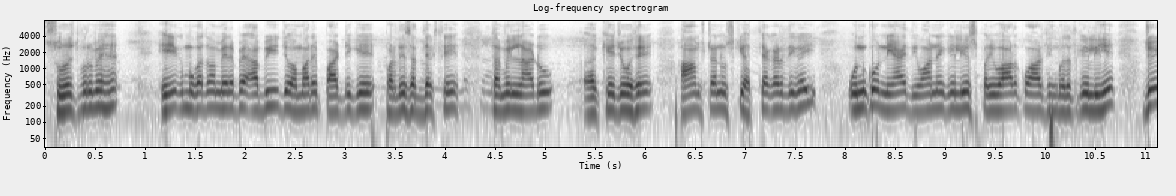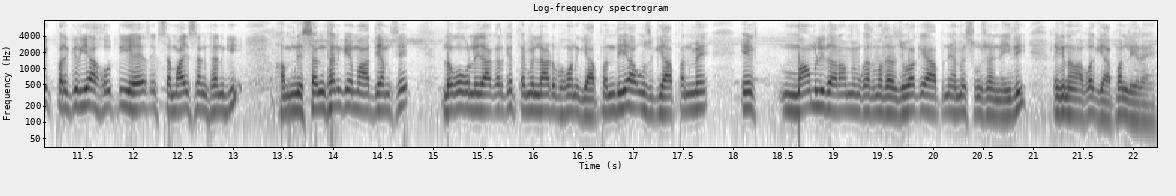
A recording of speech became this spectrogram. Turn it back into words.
सूरजपुर में है। एक मुकदमा मेरे पे अभी जो हमारे पार्टी के प्रदेश अध्यक्ष थे, तमिलनाडु के जो थे, आर्मस्टन उसकी हत्या कर दी गई। उनको न्याय दिवाने के लिए, उस परिवार को आर्थिक मदद के लिए जो एक प्रक्रिया होती है, एक समाज संगठन की, हमने संगठन के माध्यम से लोगों को ले जाकर के तमिलनाडु भवन ज्ञापन दिया। उस ज्ञापन में एक मामूली धाराओं में मुकदमा दर्ज हुआ कि आपने हमें सूचना नहीं दी, लेकिन हम आपका ज्ञापन ले रहे हैं।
